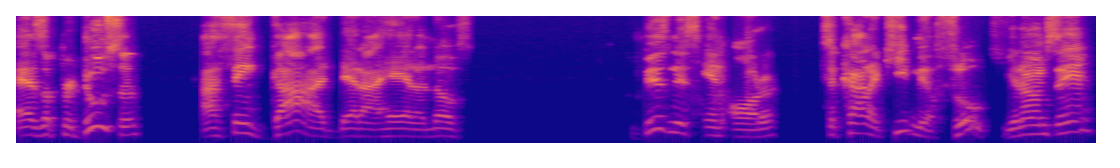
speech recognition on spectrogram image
as a producer, I thank God that I had enough business in order to kind of keep me afloat. You know what I'm saying?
